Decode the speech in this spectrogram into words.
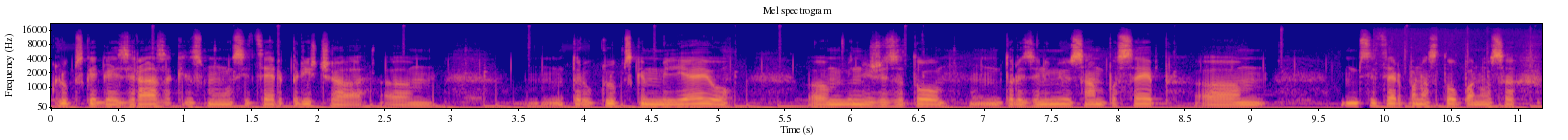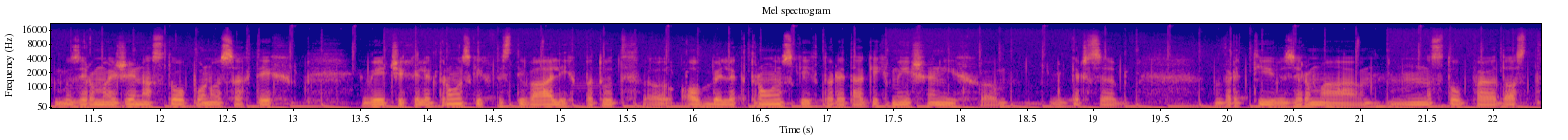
klubskega izraza, ki smo mu sicer priča um, torej v klubskem miljeju um, in je že zato torej zanimiv sam po sebi. Um, Sicer pa nastopa na vseh, oziroma je že nastopil na vseh teh večjih elektronskih festivalih, pa tudi uh, ob elektronskih, torej takih mešanih, um, ker se vrti, oziroma nastopajo dosta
